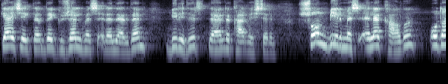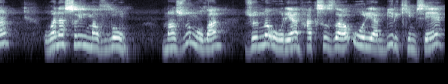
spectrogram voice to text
gerçekten de güzel meselelerden biridir değerli kardeşlerim. Son bir mesele kaldı. O da nasril mazlum. Mazlum olan, zulme uğrayan, haksızlığa uğrayan bir kimseye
